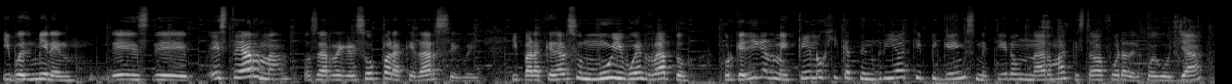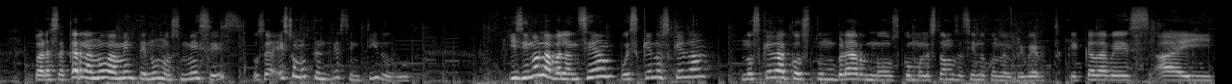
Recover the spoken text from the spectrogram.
Y pues miren, este, este arma, o sea, regresó para quedarse, güey. Y para quedarse un muy buen rato. Porque díganme, ¿qué lógica tendría que Epic Games metiera un arma que estaba fuera del juego ya para sacarla nuevamente en unos meses? O sea, eso no tendría sentido, dude. Y si no la balancean, pues ¿qué nos queda? Nos queda acostumbrarnos como lo estamos haciendo con el Revert, que cada vez hay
